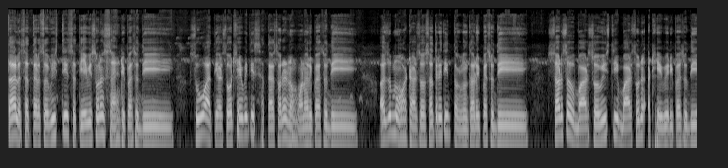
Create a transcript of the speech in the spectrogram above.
તલ સત્તરસો વીસથી સત્યાવીસો ને સાઠ રૂપિયા સુધી. સુવા તેરસો અઠ્યાવીસથી સત્તરસો ને નવ્વાણું રૂપિયા સુધી. અજમો અઢારસો સત્તરથી ત્રણ હજાર રૂપિયા સુધી. સરસો બારસો વીસથી બારસો ને અઠ્યાવીસ રૂપિયા સુધી.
